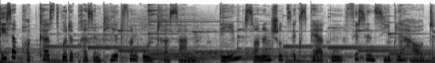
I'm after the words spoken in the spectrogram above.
Dieser Podcast wurde präsentiert von Ultrasun, dem Sonnenschutzexperten für sensible Haut.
